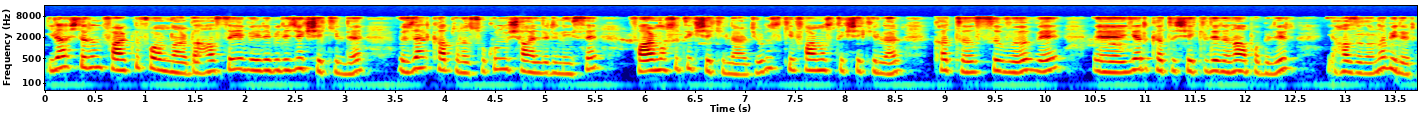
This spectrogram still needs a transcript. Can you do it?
İlaçların farklı formlarda hastaya verilebilecek şekilde özel kaplara sokulmuş hallerini ise farmasötik şekiller diyoruz ki farmasötik şekiller katı, sıvı ve e, yarı katı şekilde de ne yapabilir? Hazırlanabilir.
